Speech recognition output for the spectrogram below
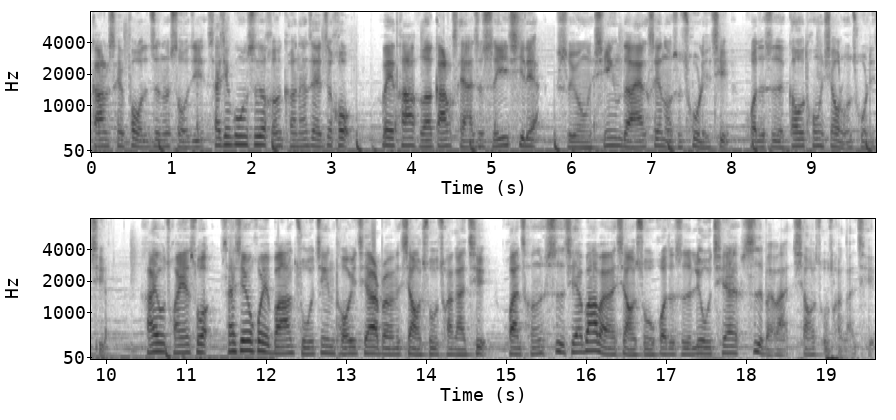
Galaxy Fold 智能手机，三星公司很可能在之后为它和 Galaxy S 十一系列使用新的 Exynos 处理器，或者是高通骁龙处理器。还有传言说，三星会把主镜头一千二百万像素传感器换成四千八百万像素，或者是六千四百万像素传感器。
